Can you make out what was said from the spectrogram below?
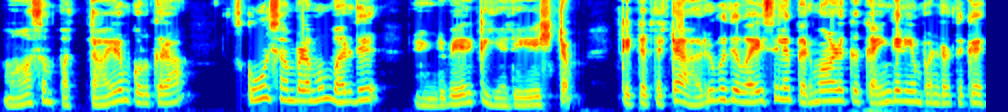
மாசம் பத்தாயிரம் கொடுக்கறா. ஸ்கூல் சம்பளமும் வருது. ரெண்டு பேருக்கு எதேஷ்டம் கிட்டத்தட்ட அறுபது வயசுல பெருமாளுக்கு கைங்கரியம் பண்றதுக்கு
